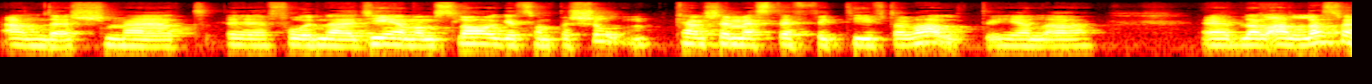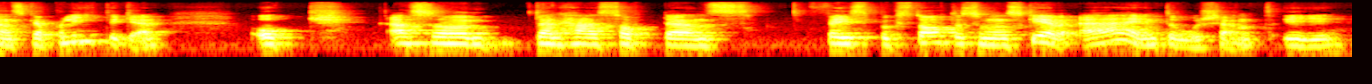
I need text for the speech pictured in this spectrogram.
Anders, med att eh, få det här genomslaget som person. Kanske mest effektivt av allt i hela, eh, bland alla svenska politiker. Och alltså den här sortens Facebook-status som hon skrev är inte okänt i,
